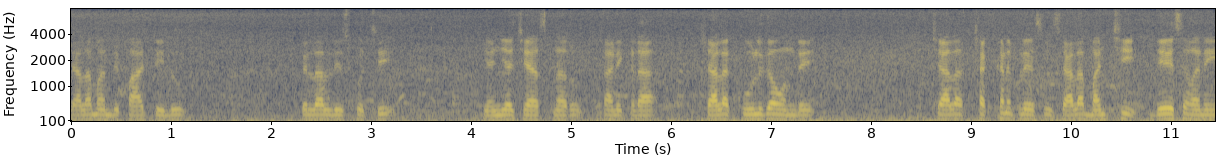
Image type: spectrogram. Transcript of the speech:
చాలామంది పార్టీలు పిల్లలు తీసుకొచ్చి ఎంజాయ్ చేస్తున్నారు. కానీ ఇక్కడ చాలా కూల్గా ఉంది. చాలా చక్కని ప్లేసు చాలా మంచి దేశం అని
